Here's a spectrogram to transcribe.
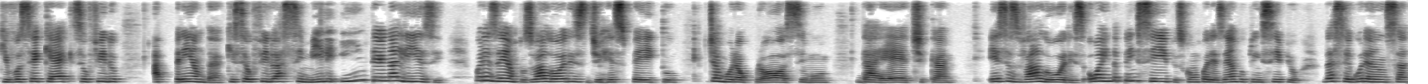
que você quer que seu filho aprenda, que seu filho assimile e internalize. Por exemplo, os valores de respeito, de amor ao próximo, da ética, esses valores ou ainda princípios, como por exemplo o princípio da segurança,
